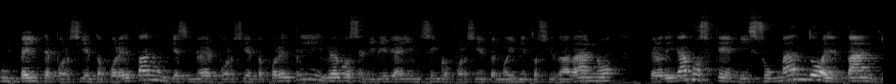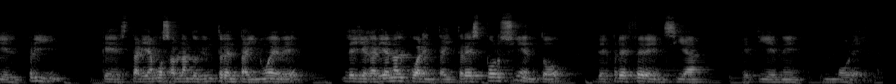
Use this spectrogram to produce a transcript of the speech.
un 20% por el PAN, un 19% por el PRI y luego se divide ahí un 5% en Movimiento Ciudadano, pero digamos que ni sumando el PAN y el PRI, que estaríamos hablando de un 39, le llegarían al 43% de preferencia que tiene Morena.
